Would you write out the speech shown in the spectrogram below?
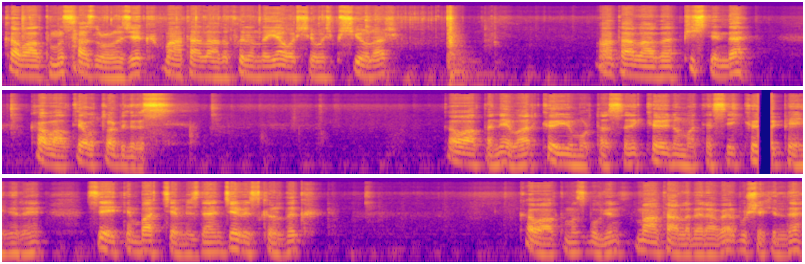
kahvaltımız hazır olacak. Mantarlar da fırında yavaş yavaş pişiyorlar. Mantarlar da piştiğinde kahvaltıya oturabiliriz. Kahvaltıda ne var? Köy yumurtası, köy domatesi, köy peyniri, zeytin bahçemizden ceviz kırdık. Kahvaltımız bugün mantarla beraber bu şekilde.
